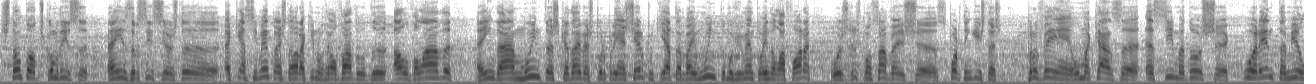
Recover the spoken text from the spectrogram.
Estão todos, como disse, em exercícios de aquecimento, esta hora aqui no relevado de Alvalade. Ainda há muitas cadeiras por preencher, porque há também muito movimento ainda lá fora. Os responsáveis uh, sportinguistas prevêem uma casa acima dos 40 mil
